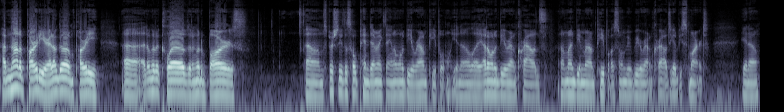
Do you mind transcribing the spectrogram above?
I'm not a partier. I don't go out and party. Uh, I don't go to clubs. I don't go to bars. Um, especially this whole pandemic thing. I don't want to be around people. You know, like I don't want to be around crowds. I don't mind being around people. I just don't want to be around crowds. You got to be smart. You know,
